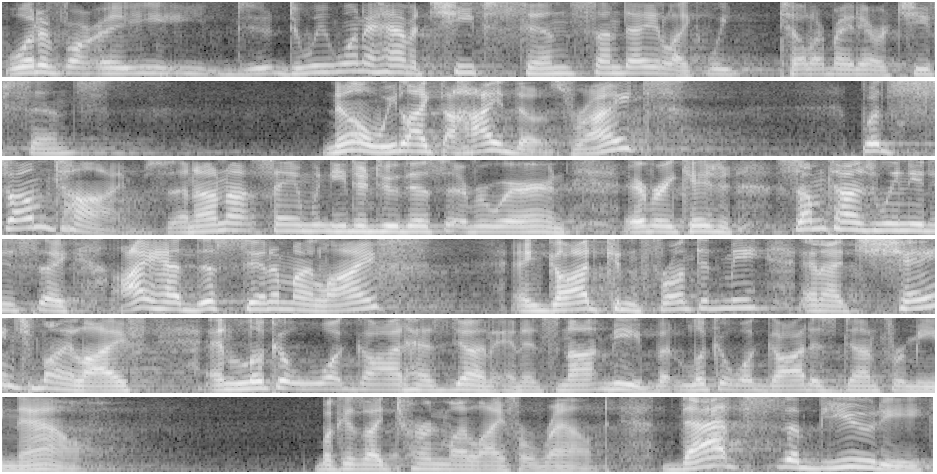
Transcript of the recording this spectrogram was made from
what if, our, do, do we want to have a chief sin Sunday? Like we tell everybody our chief sins? No, we like to hide those, right? But sometimes, and I'm not saying we need to do this everywhere and every occasion, sometimes we need to say, I had this sin in my life, and God confronted me, and I changed my life, and look at what God has done. And it's not me, but look at what God has done for me now because I turned my life around. That's the beauty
